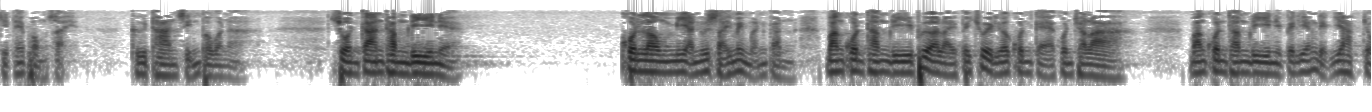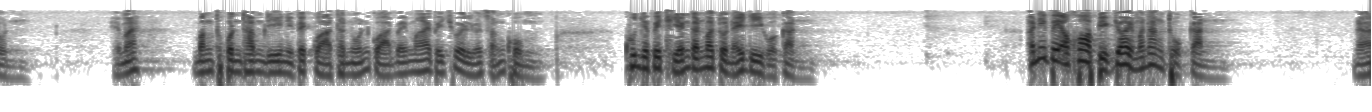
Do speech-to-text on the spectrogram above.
จิตให้ผ่องใส คือทานศีลภาวนา ส่วนการทำดีเนี่ยคนเรามีอนุสัยไม่เหมือนกัน บางคนทำดีเพื่ออะไรไปช่วยเหลือคนแก่คนชรา บางคนทำดีนี่ไปเลี้ยงเด็กยากจน เห็นไหมบางคนทำดีนี่ไปกวาดถนนกวาดใบไม้ไปช่วยเหลือสังคม คุณอย่าไปเถียงกันว่าตัวไหนดีกว่ากัน อันนี้ไปเอาข้อปีกย่อยมานั่งถกกันนะ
